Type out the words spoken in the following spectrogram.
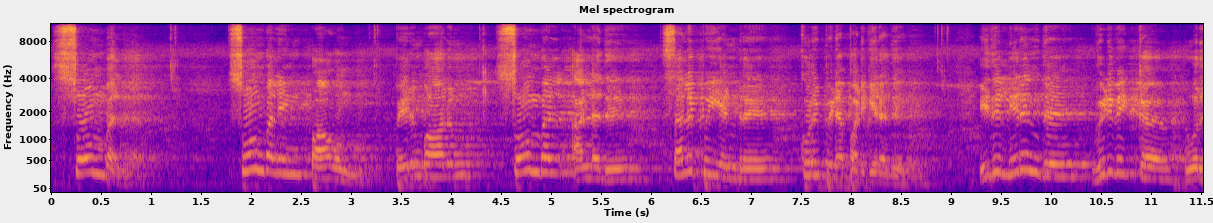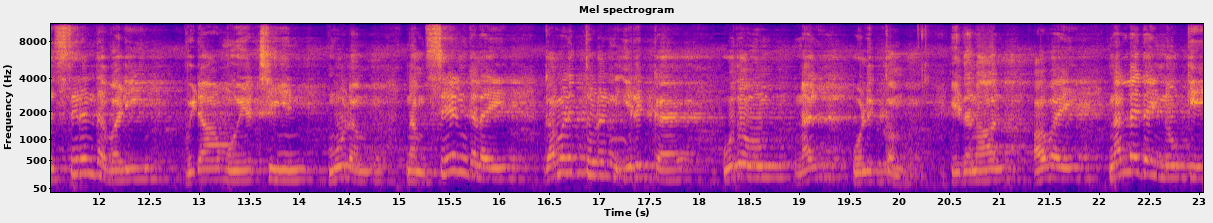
சோம்பல். சோம்பலின் பாவம் பெரும்பாலும் சோம்பல் அல்லது சலிப்பு என்று குறிப்பிடப்படுகிறது. இதிலிருந்து விடுவிக்க ஒரு சிறந்த வழி விடாமுயற்சியின் மூலம் நம் செயல்களை கவனத்துடன் இருக்க உதவும் நல் ஒழுக்கம். இதனால் அவை நல்லதை நோக்கி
